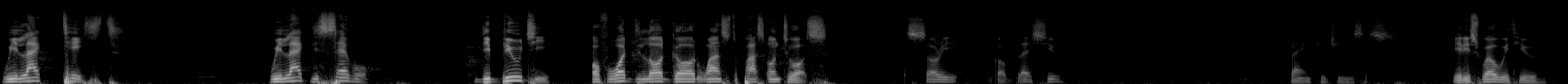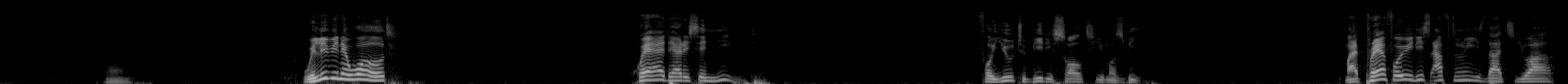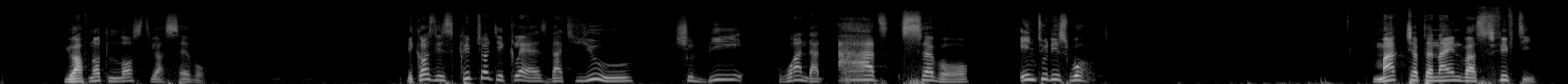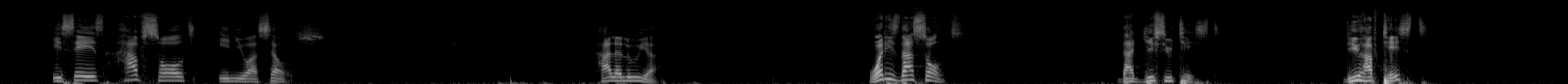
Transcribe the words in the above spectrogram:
We lack taste. We lack the savor, the beauty of what the Lord God wants to pass on to us. Sorry, God bless you. Thank you, Jesus. It is well with you. Amen. We live in a world where there is a need for you to be the salt you must be. My prayer for you this afternoon is that you are you have not lost your savor. Because the scripture declares that you should be one that adds savor into this world. Mark chapter 9, verse 50, it says, Have salt in yourselves. Hallelujah. What is that salt that gives you taste? Do you have taste?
